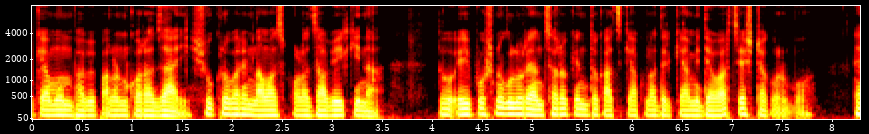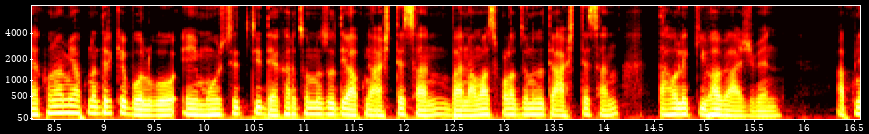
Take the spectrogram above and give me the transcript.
কেমনভাবে পালন করা যায়? শুক্রবারের নামাজ পড়া যাবে কি না তো এই প্রশ্নগুলোর অ্যান্সারও কিন্তু আজকে আপনাদেরকে আমি দেওয়ার চেষ্টা করব। এখন আমি আপনাদেরকে বলব, এই মসজিদটি দেখার জন্য যদি আপনি আসতে চান বা নামাজ পড়ার জন্য যদি আসতে চান, তাহলে কীভাবে আসবেন? আপনি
